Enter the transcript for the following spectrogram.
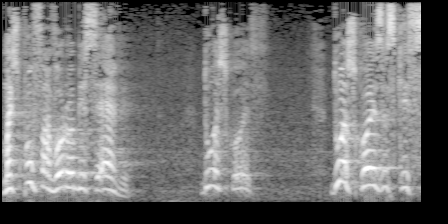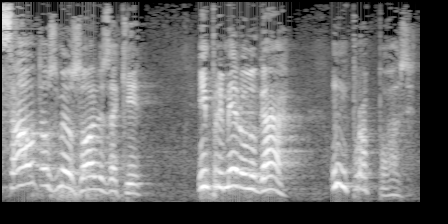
Mas por favor, observe duas coisas. Duas coisas que saltam aos meus olhos aqui. Em primeiro lugar, um propósito.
